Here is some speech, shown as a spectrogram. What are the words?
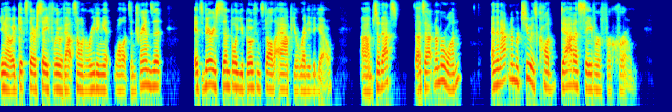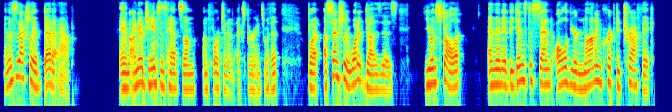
you know it gets there safely without someone reading it while it's in transit. It's very simple. You both install the app, you're ready to go. Um, so that's that's app number one, and then app number two is called Data Saver for Chrome, and this is actually a beta app. And I know James has had some unfortunate experience with it, but essentially what it does is you install it, and then it begins to send all of your non encrypted traffic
